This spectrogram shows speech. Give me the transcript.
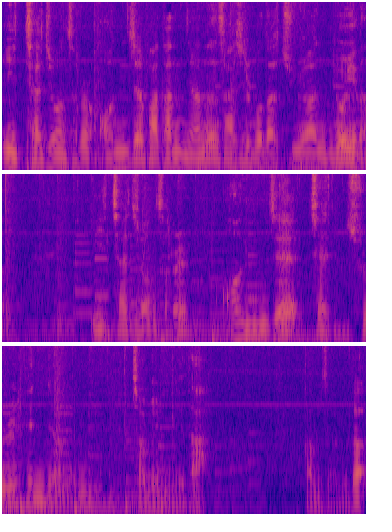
2차 지원서를 언제 받았냐는 사실보다 중요한 요인은 2차 지원서를 언제 제출했냐는 점입니다. 감사합니다.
